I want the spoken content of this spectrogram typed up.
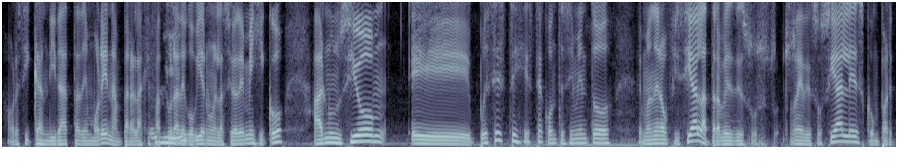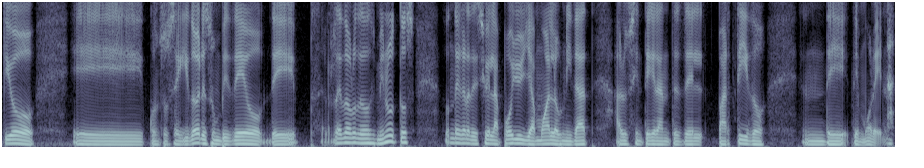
ahora sí candidata de Morena para la jefatura de gobierno de la Ciudad de México anunció eh, pues este, este acontecimiento de manera oficial a través de sus redes sociales, compartió eh, con sus seguidores un video de pues, alrededor de dos minutos donde agradeció el apoyo y llamó a la unidad a los integrantes del partido de, Morena.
